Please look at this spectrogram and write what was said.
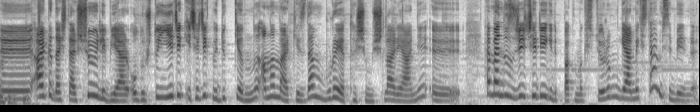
Ee, arkadaşlar şöyle bir yer oluştu. Yiyecek içecek ve dükkanını ana merkezden buraya taşımışlar yani. Ee, hemen hızlıca içeriye gidip bakmak istiyorum. Gelmek ister misin benimle?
